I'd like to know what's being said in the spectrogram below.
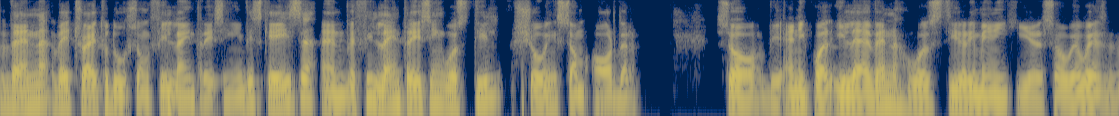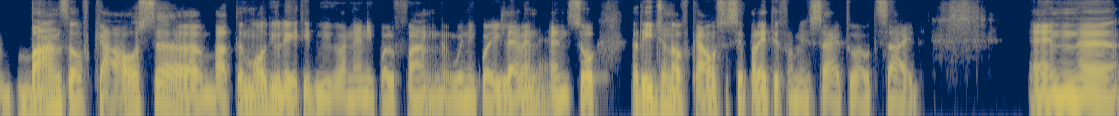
then they tried to do some field line tracing in this case, and the field line tracing was still showing some order. So the n equal 11 was still remaining here. So there were bands of chaos, uh, but modulated with an n equal fun, n equal 11. And so region of chaos separated from inside to outside. And uh,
